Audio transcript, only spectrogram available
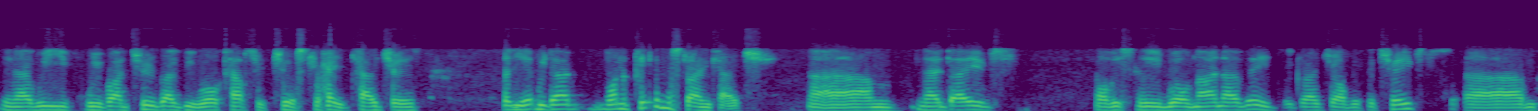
you know, we we've won two Rugby World Cups with two Australian coaches, but yet we don't want to pick an Australian coach. Um, you know, Dave's obviously well known over. He did a great job with the Chiefs. Um,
